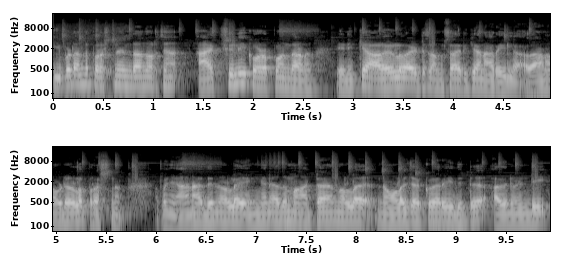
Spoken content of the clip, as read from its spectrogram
ഇവിടെ എന്താ പ്രശ്നം എന്താണെന്ന് പറഞ്ഞാൽ ആക്ച്വലി കുഴപ്പം എന്താണ്? എനിക്ക് ആളുകളുമായിട്ട് സംസാരിക്കാൻ അറിയില്ല. അതാണ് അവിടെയുള്ള പ്രശ്നം. അപ്പോൾ ഞാൻ അതിനുള്ള എങ്ങനെ അത് മാറ്റാം എന്നുള്ള നോളജ് അക്വയർ ചെയ്തിട്ട് അതിനുവേണ്ടി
